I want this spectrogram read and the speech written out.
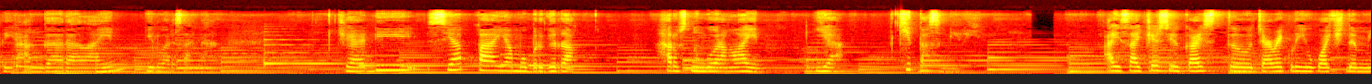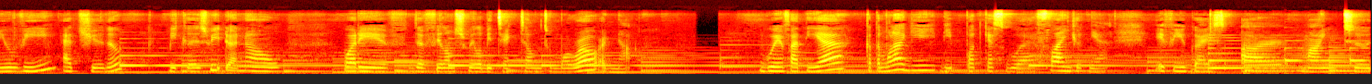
Ari Hanggara lain di luar sana. Jadi siapa yang mau bergerak harus nunggu orang lain? Ya, kita sendiri. I suggest you guys to directly watch the movie at YouTube because we don't know what if the films will be taken down tomorrow or not. Gue Fatia, ketemu lagi di podcast gue selanjutnya. If you guys are mind to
